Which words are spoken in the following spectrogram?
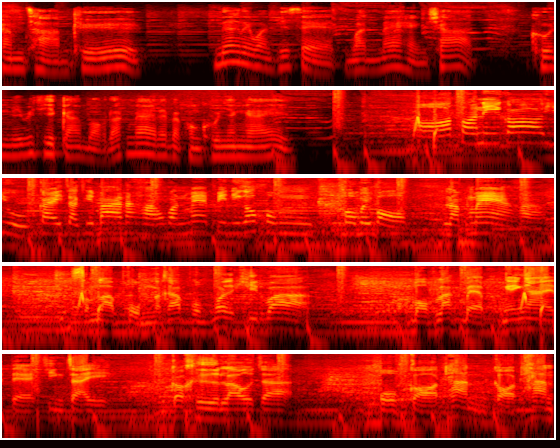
คำถามคือ เนื่องในวันพิเศษ วันแม่แห่งชาติ คุณมีวิธีการบอกรักแม่ในแบบของคุณยังไง อ๋อ ตอนนี้ก็อยู่ไกลจากที่บ้านนะคะ วันแม่ปีนี้ก็คงโทรไปบอกรักแม่ค่ะ สำหรับผมนะครับผมก็จะคิดว่าบอกรักแบบง่าย ๆ แต่จริงใจก็คือเราจะโอบกอดท่านกอดท่าน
